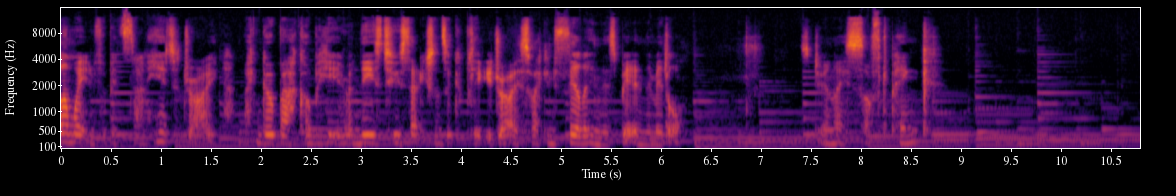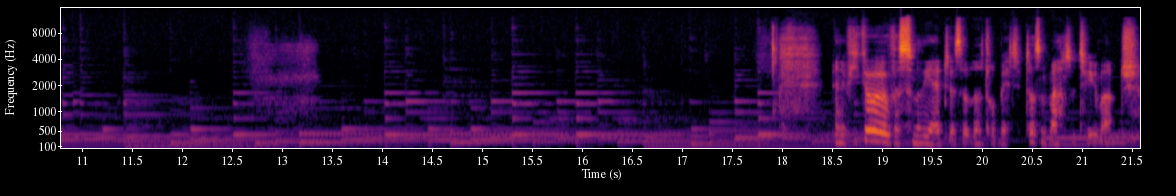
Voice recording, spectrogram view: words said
I'm waiting for bits down here to dry, I can go back up here and these two sections are completely dry so I can fill in this bit in the middle. Let's do a nice soft pink. And if you go over some of the edges a little bit, it doesn't matter too much.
